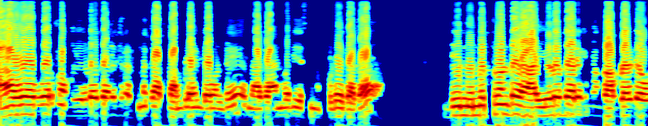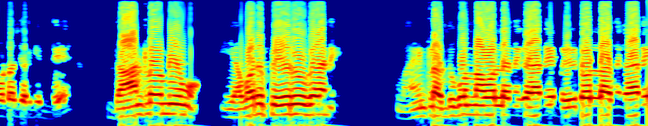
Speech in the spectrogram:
నాగబాబు గారు మాకు ఏడో తారీఖు రత్నక కంప్లైంట్ ఇవ్వండి నాకు యాన్వర్ చేసింది ఇప్పుడే కదా. దీని నిమిత్తం అంటే ఆ ఏడో తారీఖు మేము కంప్లైంట్ ఇవ్వడం జరిగింది. దాంట్లో మేము ఎవరి పేరు కానీ మా ఇంట్లో అద్దుకున్న వాళ్ళని కానీ బయట వాళ్ళని కానీ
